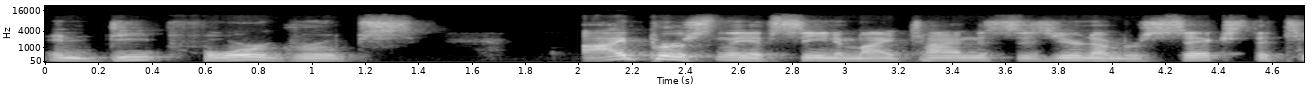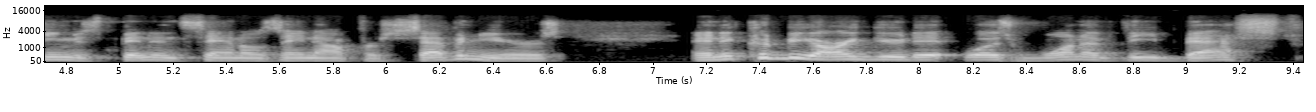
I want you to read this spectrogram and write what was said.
and deep four groups I personally have seen in my time. This is year number six. The team has been in San Jose now for seven years. And it could be argued it was one of the best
